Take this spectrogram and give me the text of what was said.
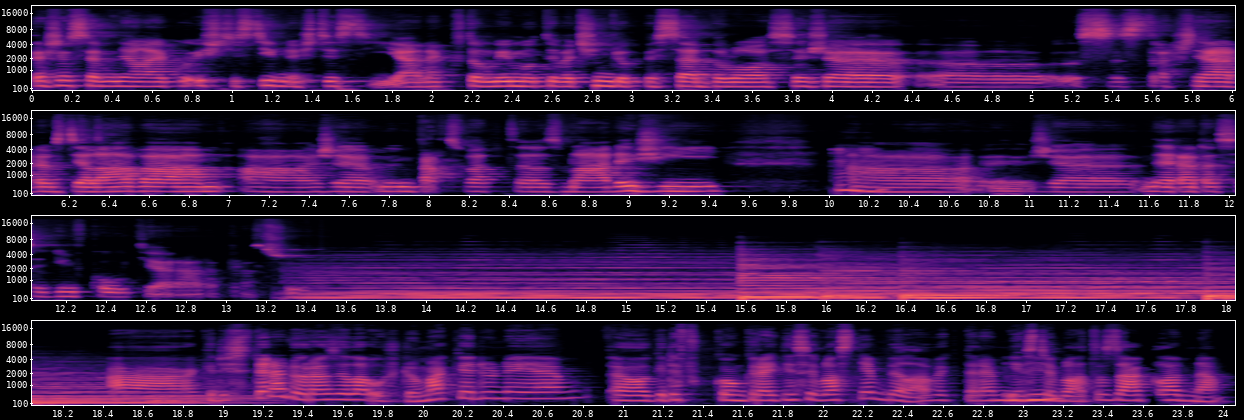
takže jsem měla jako i štěstí v neštěstí. A jinak v tom mým motivačním dopise bylo asi, že uh, se strašně ráda vzdělávám a že umím pracovat s mládeží mm. a že nerada sedím v koutě a ráda pracuji. A když jsi teda dorazila už do Makedonie, eh, kde konkrétně si vlastně byla, ve kterém městě mm-hmm. byla ta základna?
